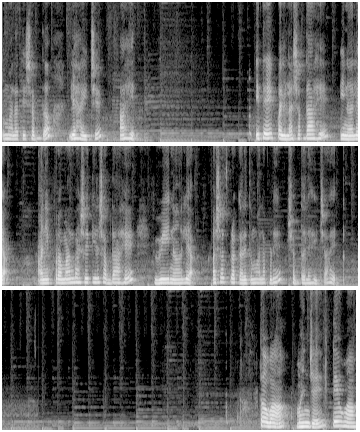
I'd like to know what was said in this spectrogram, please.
तुम्हाला ते शब्द लिहायचे आहेत. इथे पहिला शब्द आहे इनल्या. आणि प्रमाण भाषेतील शब्द आहे विनल्या अशाच प्रकारे तुम्हाला पुढे शब्द लिहायचे आहेत. तवा म्हणजे तेव्हा.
